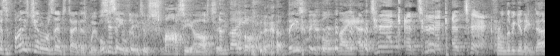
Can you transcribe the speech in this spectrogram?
Because the finest children's entertainers, we've all Sit seen the them. feet of smarty arty. They, these people, they attack, attack, attack from the beginning. That's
